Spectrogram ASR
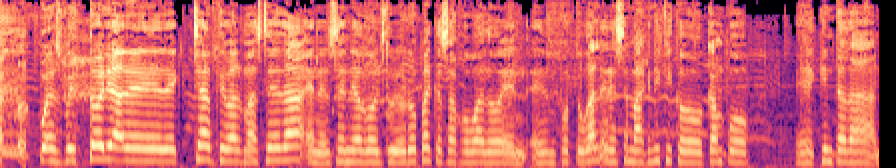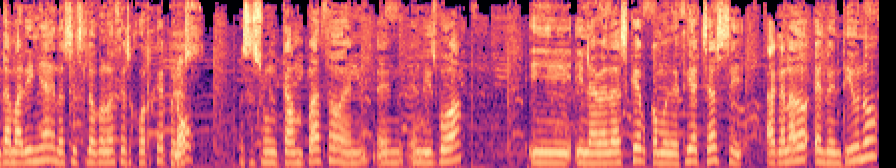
Pues victoria de, de Charly Balmaceda en el Senior Gold Tour Europa que se ha jugado en, en Portugal, en ese magnífico campo eh, Quinta da, da Mariña, no sé si lo conoces Jorge, pero No. es, pues es un campazo en, en- en Lisboa. Y, y la verdad es que, como decía Charly, ha ganado el 21,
